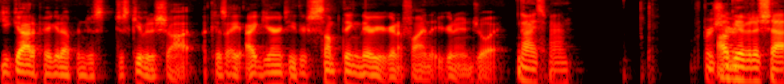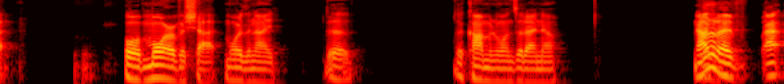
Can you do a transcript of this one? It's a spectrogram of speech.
you got to pick it up and just just give it a shot because I, I guarantee there's something there you're going to find that you're going to enjoy. Nice, man. For sure. I'll give it a shot. Or more of a shot, more than I the the common ones that I know. Now that I've I,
